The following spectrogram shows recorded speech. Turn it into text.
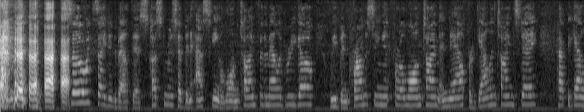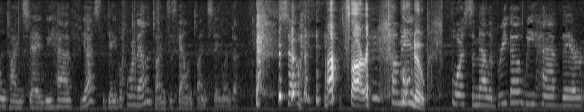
so excited about this. Customers have been asking a long time for the Malabrigo. We've been promising it for a long time, and now for Galentine's Day, happy Galentine's Day. We have, yes, the day before Valentine's is Galentine's Day, Linda. So, I'm sorry. come Who knew? for some Malabrigo. We have their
